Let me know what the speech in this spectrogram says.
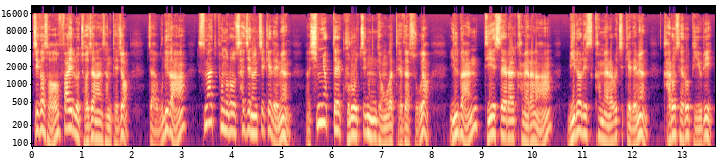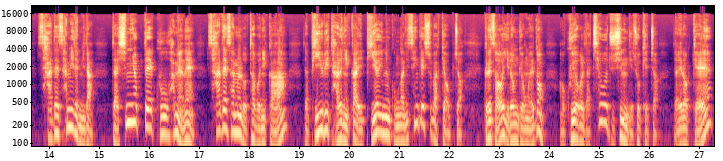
찍어서 파일로 저장한 상태죠. 자, 우리가 스마트폰으로 사진을 찍게 되면 16대 9로 찍는 경우가 대다수고요. 일반 DSLR 카메라나 미러리스 카메라로 찍게 되면 가로 세로 비율이 4대 3이 됩니다. 자, 16대 9 화면에 4대 3을 놓다 보니까 비율이 다르니까 비어 있는 공간이 생길 수밖에 없죠. 그래서 이런 경우에도 어, 구역을 다 채워 주시는 게 좋겠죠. 자, 이렇게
